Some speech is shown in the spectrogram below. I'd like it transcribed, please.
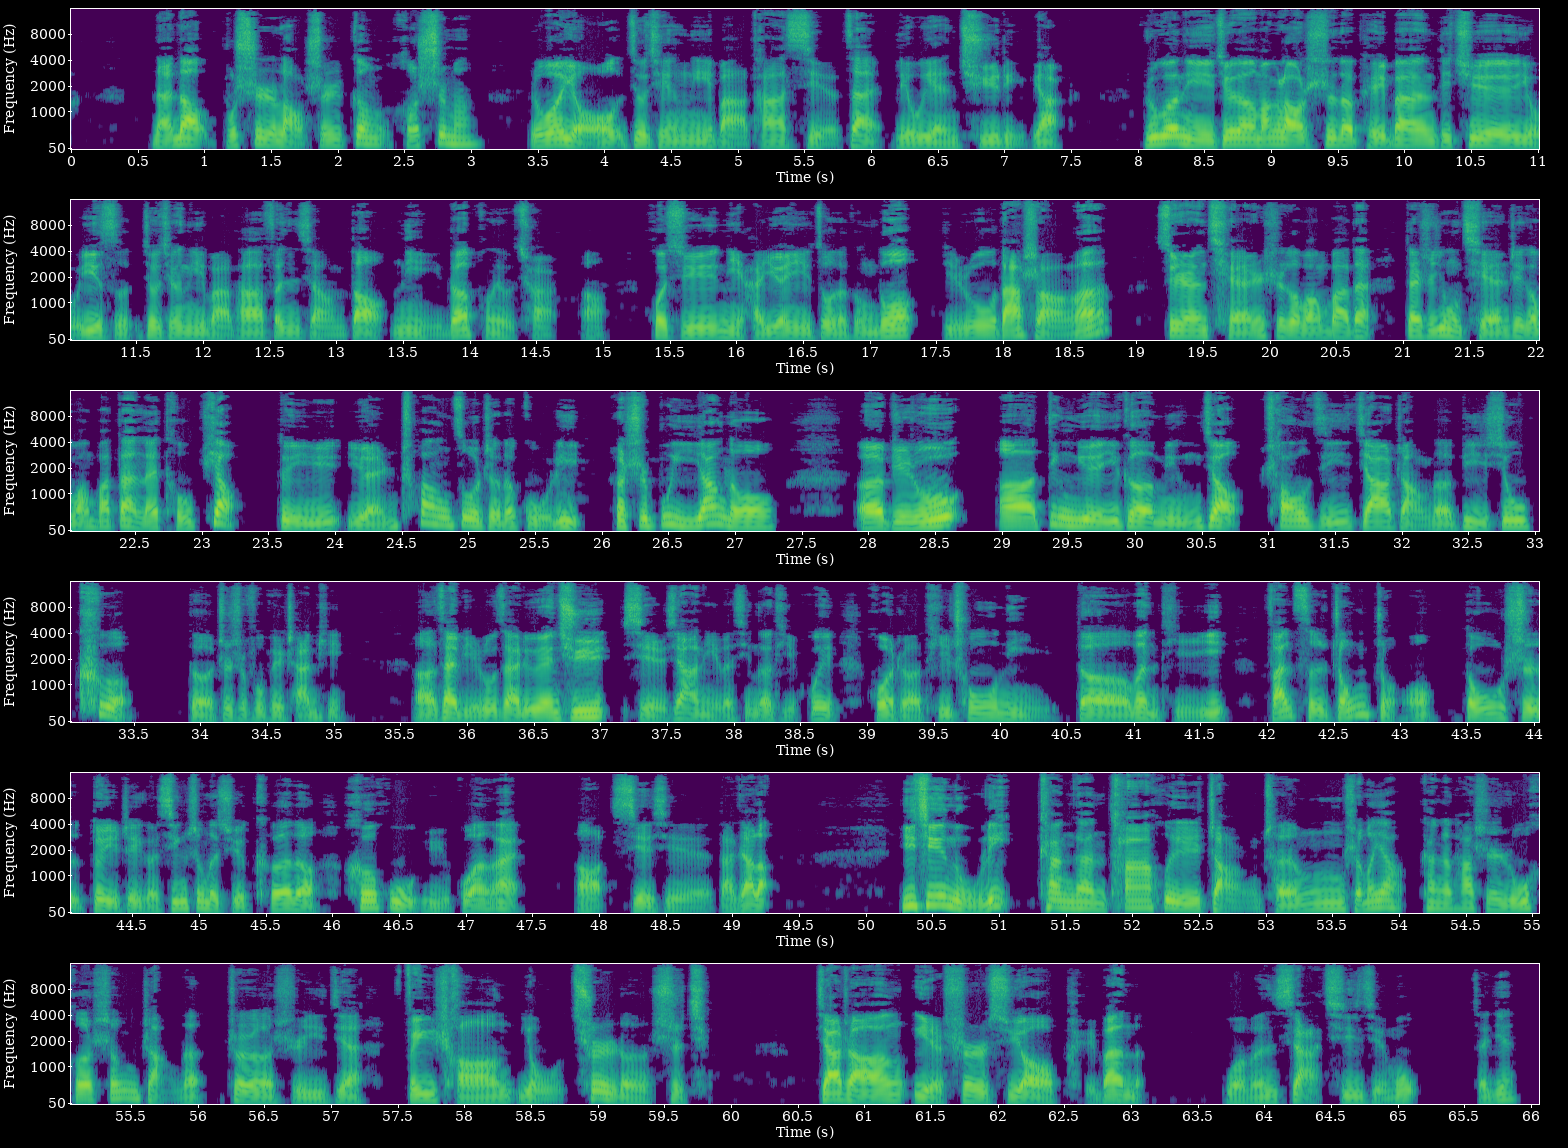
难道不是老师更合适吗？如果有，就请你把它写在留言区里边如果你觉得芒格老师的陪伴的确有意思，就请你把它分享到你的朋友圈啊。或许你还愿意做的更多，比如打赏啊。虽然钱是个王八蛋，但是用钱这个王八蛋来投票，对于原创作者的鼓励可是不一样的哦。呃，比如啊，订阅一个名叫。超级家长的必修课的知识付费产品，呃，再比如在留言区写下你的心得体会，或者提出你的问题，凡此种种都是对这个新生的学科的呵护与关爱啊！谢谢大家了，一起努力，看看它会长成什么样，看看它是如何生长的，这是一件非常有趣的事情。家长也是需要陪伴的，我们下期节目再见。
